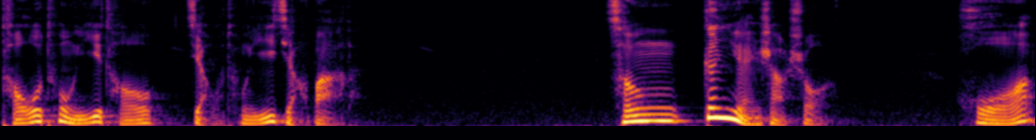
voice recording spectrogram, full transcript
头痛医头，脚痛医脚罢了。从根源上说，火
